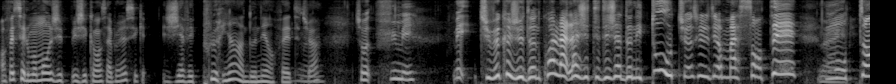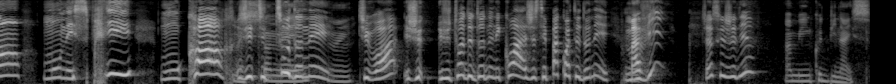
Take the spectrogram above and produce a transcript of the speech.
en fait, c'est le moment où j'ai, j'ai commencé à pleurer, c'est que j'avais plus rien à donner, en fait. Tu vois Fumer. Mais tu veux que je donne quoi? Là, là j'étais déjà donné tout. Tu vois ce que je veux dire? Ma santé, Ouais. mon temps, mon esprit, mon corps. J'étais tout donné. Tu vois je, je dois te donner quoi? Je sais pas quoi te donner. Ma vie? Tu vois ce que je veux dire? I mean, could be nice.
